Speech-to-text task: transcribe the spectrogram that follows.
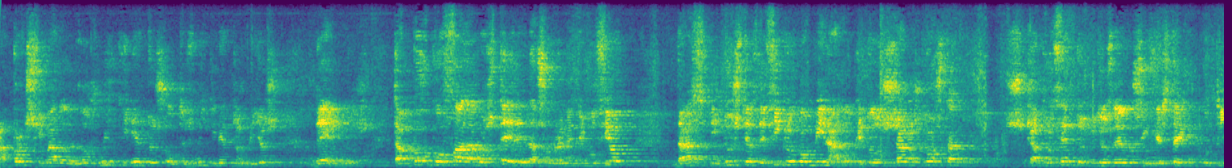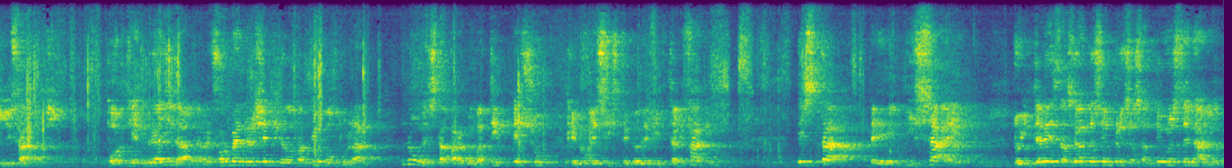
aproximado de 2.500 ou 3.500 millóns de euros. Tampouco fala vostede da sobreretribución das industrias de ciclo combinado, que todos os anos costan 400 millóns de euros sin que estén utilizadas. Porque, en realidad, a reforma enerxética do Partido Popular non está para combatir eso que non existe no déficit tarifario. Está eh, ISAE no interés das grandes empresas ante un escenario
